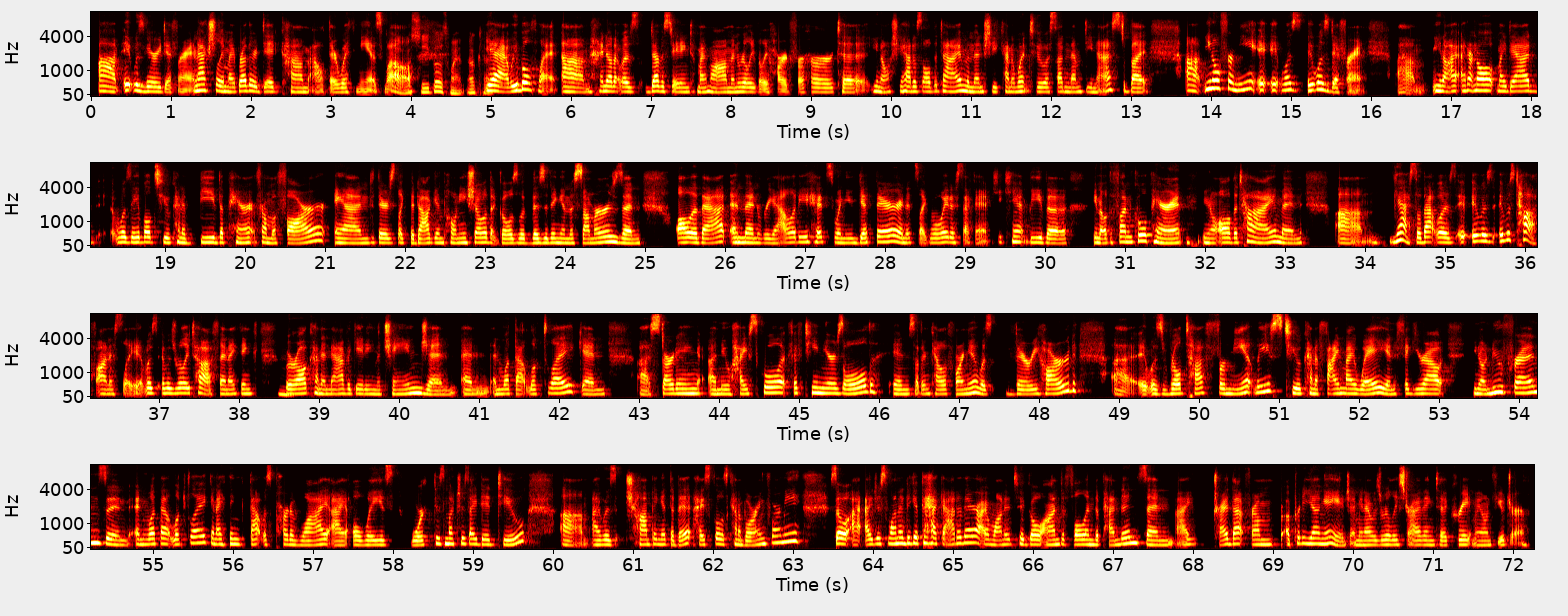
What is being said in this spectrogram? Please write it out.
Um, it was very different. And actually, my brother did come out there with me as well. Oh, so you both went. Okay. Yeah, we both went. Um, I know that was devastating to my mom and really, really hard for her to, you know, she had us all the time, and then she kind of went to a sudden empty nest. But, uh, you know, for me, it, it was it was different um, you know, I, I, don't know, my dad was able to kind of be the parent from afar. And there's like the dog and pony show that goes with visiting in the summers and all of that. And then reality hits when you get there. And it's like, well, wait a second, he can't be the, you know, the fun, cool parent, you know, all the time. And um, yeah, so that was, it, it was, it was tough, honestly. It was, it was really tough. And I think mm-hmm. we're all kind of navigating the change and, and, and what that looked like. And uh, starting a new high school at 15 years old in Southern California was very hard. Uh, it was real tough for me, at least, to kind of find my way and figure out, you know, new friends and and what that looked like. And I think that was part of why I always worked as much as I did too. Um, I was chomping at the bit. High school was kind of boring for me, so I, I just wanted to get the heck out of there. I wanted to go on to full independence, and I tried that from a pretty young age. I mean, I was really striving to create my own future.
